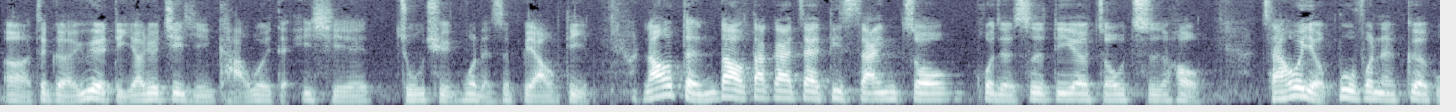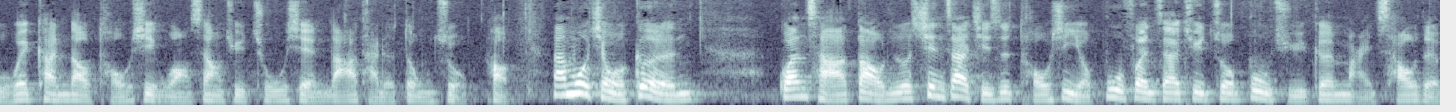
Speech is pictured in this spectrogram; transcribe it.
呃，这个月底要去进行卡位的一些族群或者是标的，然后等到大概在第三周或者是第二周之后，才会有部分的个股会看到投信往上去出现拉抬的动作。好，那目前我个人观察到，就是说现在其实投信有部分在去做布局跟买超的，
